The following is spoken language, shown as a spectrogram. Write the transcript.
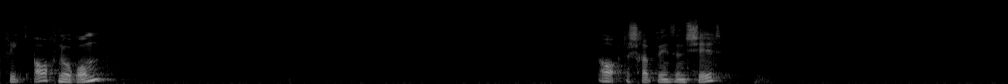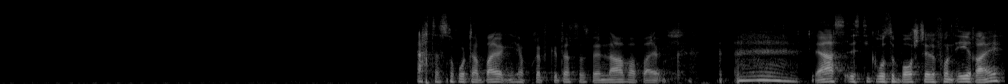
Fliegt auch nur rum. Oh, das schreibt wenigstens ein Schild. Ach, das ist ein roter Balken. Ich habe gerade gedacht, das wäre ein Lavabalken. ja, es ist die große Baustelle von Erei.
